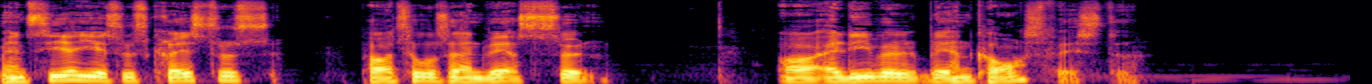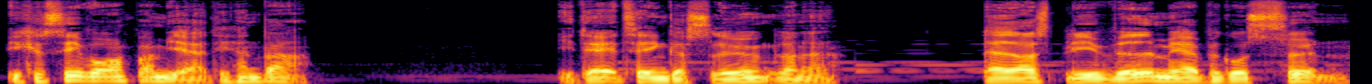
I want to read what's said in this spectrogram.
Man siger, at Jesus Kristus påtog sig en hver synd, og alligevel blev han korsfæstet. Vi kan se, hvor barmhjertig han var. I dag tænker slynglerne, lad os blive ved med at begå synd.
